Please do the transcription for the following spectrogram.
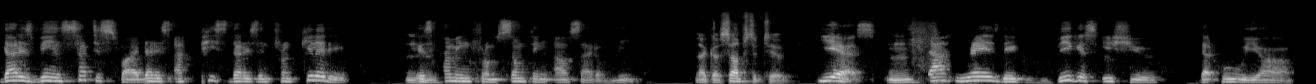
that is being satisfied, that is at peace, that is in tranquility, is mm-hmm. coming from something outside of me. Like a substitute. Yes, mm. that raised the biggest issue that who we are.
